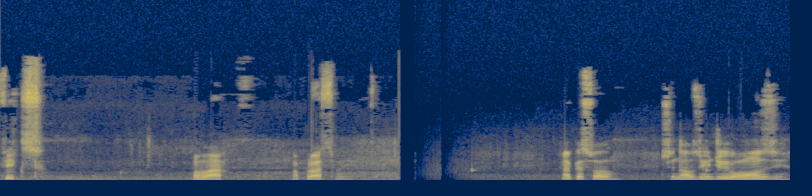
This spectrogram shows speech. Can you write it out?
Fixo. Vamos lá. Na próxima aí. Ah, pessoal. Sinalzinho de 11.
